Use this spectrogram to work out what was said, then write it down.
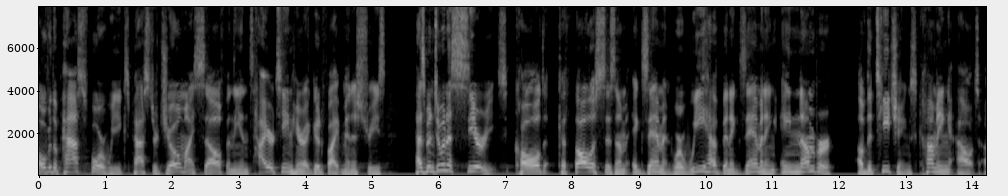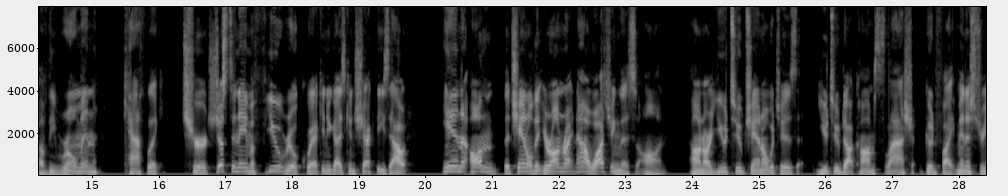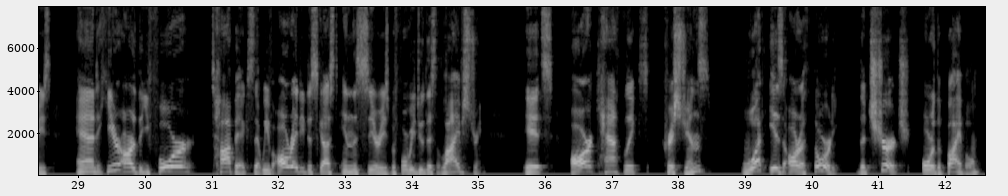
Over the past four weeks, Pastor Joe, myself, and the entire team here at Good Fight Ministries has been doing a series called Catholicism Examined, where we have been examining a number of the teachings coming out of the Roman Catholic Church. Just to name a few real quick, and you guys can check these out in on the channel that you're on right now, watching this on on our YouTube channel, which is youtube.com slash Good Fight Ministries. And here are the four topics that we've already discussed in the series before we do this live stream. It's Are Catholics Christians? What is our authority, the church or the Bible?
